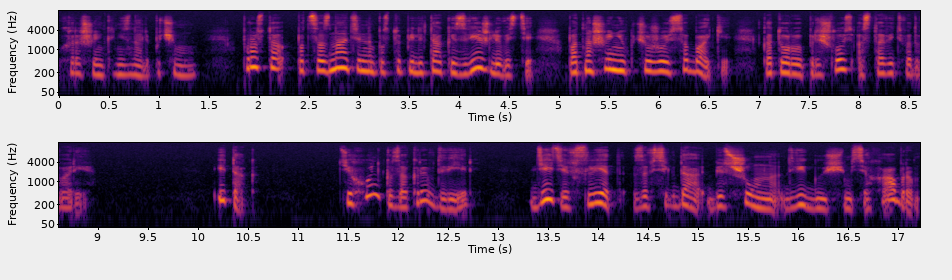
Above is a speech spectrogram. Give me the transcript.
хорошенько не знали почему. Просто подсознательно поступили так из вежливости по отношению к чужой собаке, которую пришлось оставить во дворе. Итак, тихонько закрыв дверь, дети вслед за всегда бесшумно двигающимся хабром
